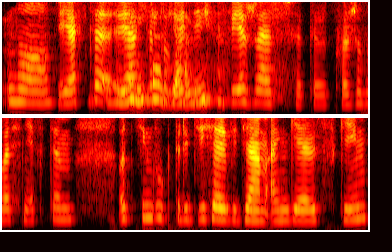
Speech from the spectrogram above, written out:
No. Ja chcę, z ja chcę powiedzieć dwie rzeczy tylko, że właśnie w tym odcinku, który dzisiaj widziałam angielskim,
